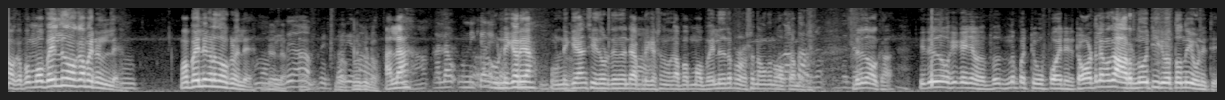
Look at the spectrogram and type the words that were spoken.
നോക്കാം. അപ്പോൾ മൊബൈലിൽ നോക്കാൻ പറ്റണില്ലേ? മൊബൈലിൽ നിങ്ങൾ നോക്കണില്ലേ? അല്ല? നല്ല ഉണ്ണിക്കറിയാം ഉണ്ണിക്കറിയാം ഉണ്ണിക്ക് ഞാൻ ചെയ്ത് കൊടുത്തതിന്റെ ആപ്ലിക്കേഷൻ നോക്കാം. അപ്പോൾ മൊബൈലിൽ ഇതിന്റെ പ്രൊഡക്ഷൻ നമുക്ക് നോക്കാൻ പറ്റും. ഇതിൽ നോക്കാം. ഇതിൽ നോക്കിക്കഴിഞ്ഞാൽ ഇന്നിപ്പോൾ ടു പോയിന്റ് ടോട്ടൽ നമുക്ക് അറുന്നൂറ്റി ഇരുപത്തൊന്ന് യൂണിറ്റ്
